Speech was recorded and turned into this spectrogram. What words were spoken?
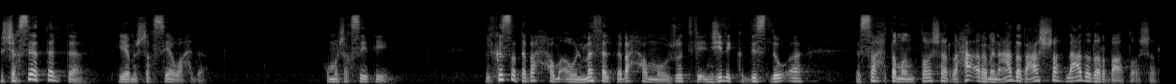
الشخصية الثالثة هي مش شخصية واحدة هم شخصيتين. القصة تبعهم أو المثل تبعهم موجود في إنجيل القديس لوقا الصح 18 رح أقرأ من عدد 10 لعدد 14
